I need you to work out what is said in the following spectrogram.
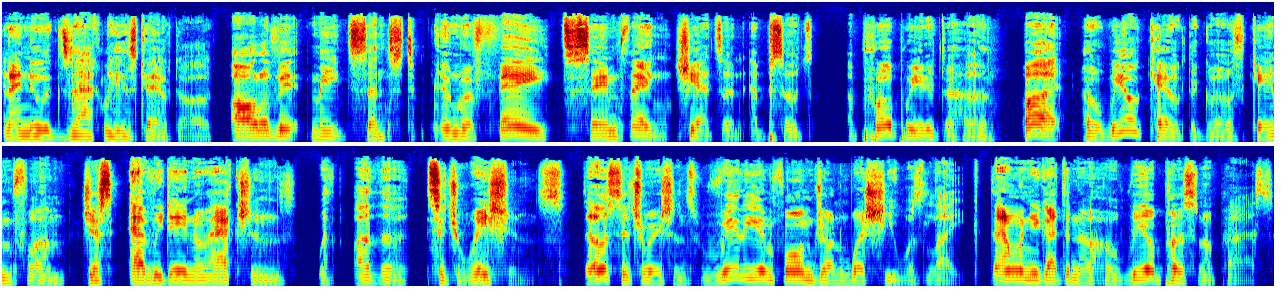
and I knew exactly his character arc. All of it made sense to me. And with Faye, same thing. She had certain episodes appropriated to her, but her real character growth came from just everyday interactions with other situations. Those situations really informed you on what she was like. Then, when you got to know her real personal past,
